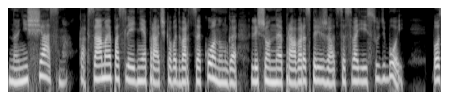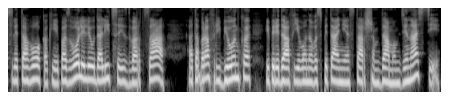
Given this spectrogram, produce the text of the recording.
но несчастна, как самая последняя прачка во дворце конунга, лишенная права распоряжаться своей судьбой. После того, как ей позволили удалиться из дворца, Отобрав ребенка и передав его на воспитание старшим дамам династии,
